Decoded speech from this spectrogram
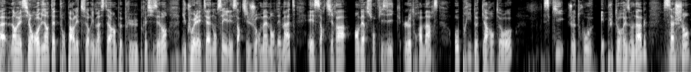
Euh, non mais si on revient peut-être pour parler de ce remaster un peu plus précisément, du coup elle a été annoncée, il est sorti le jour même en démat et sortira en version physique le 3 mars au prix de 40 euros. Ce qui, je trouve, est plutôt raisonnable, sachant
